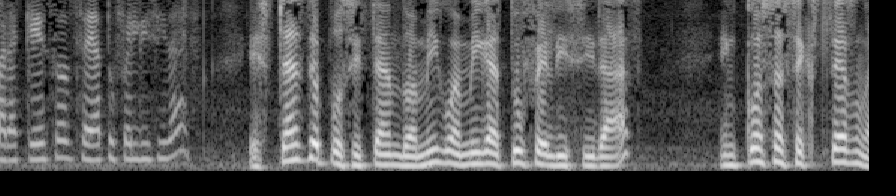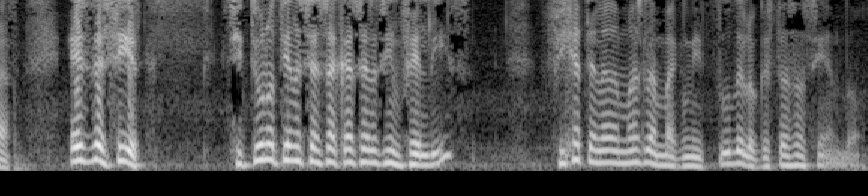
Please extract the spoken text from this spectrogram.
para que eso sea tu felicidad. Estás depositando, amigo, amiga, tu felicidad en cosas externas. Es decir, si tú no tienes esa casa, eres infeliz. Fíjate nada más la magnitud de lo que estás haciendo.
